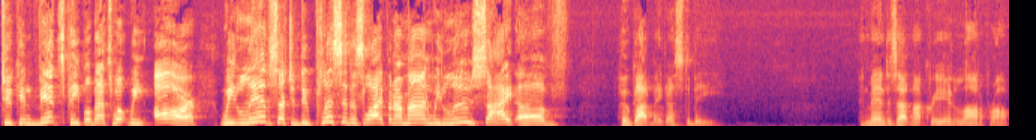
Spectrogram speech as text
to convince people that's what we are, we live such a duplicitous life in our mind, we lose sight of who God made us to be. And man, does that not create a lot of problems?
